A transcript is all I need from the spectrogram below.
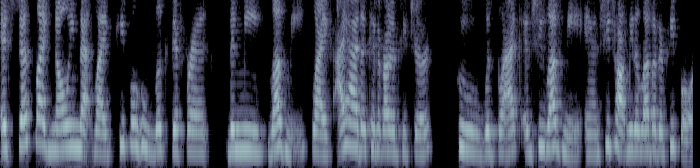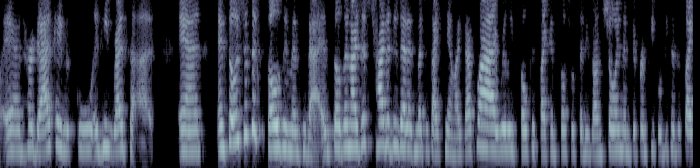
it's just like knowing that like people who look different than me love me. Like I had a kindergarten teacher who was black and she loved me and she taught me to love other people and her dad came to school and he read to us. And and so it's just exposing them to that. And so then I just try to do that as much as I can. Like that's why I really focus like in social studies on showing them different people because it's like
